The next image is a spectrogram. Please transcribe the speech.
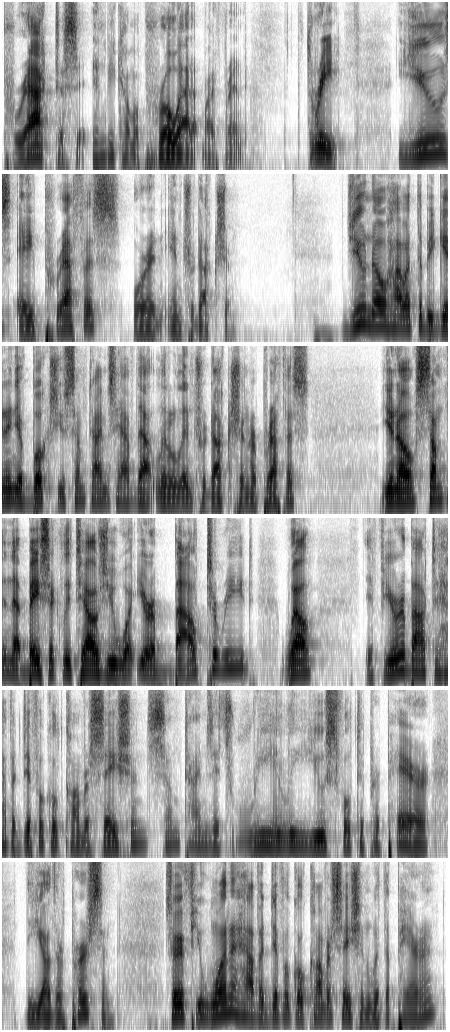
Practice it and become a pro at it, my friend. Three, use a preface or an introduction. Do you know how at the beginning of books you sometimes have that little introduction or preface? You know, something that basically tells you what you're about to read? Well, if you're about to have a difficult conversation, sometimes it's really useful to prepare the other person. So if you want to have a difficult conversation with a parent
